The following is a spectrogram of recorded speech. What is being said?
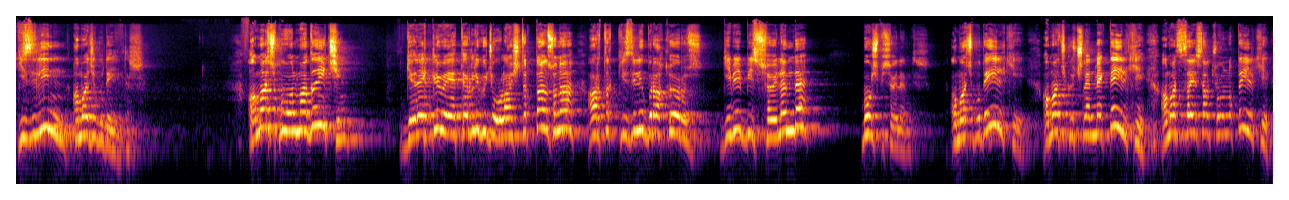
Gizliliğin amacı bu değildir. Amaç bu olmadığı için gerekli ve yeterli güce ulaştıktan sonra artık gizliliği bırakıyoruz gibi bir söylem de boş bir söylemdir. Amaç bu değil ki. Amaç güçlenmek değil ki. Amaç sayısal çoğunluk değil ki.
